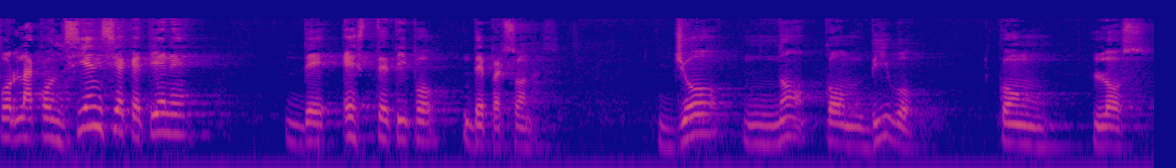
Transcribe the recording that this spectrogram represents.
por la conciencia que tiene de este tipo de personas. Yo no convivo con los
